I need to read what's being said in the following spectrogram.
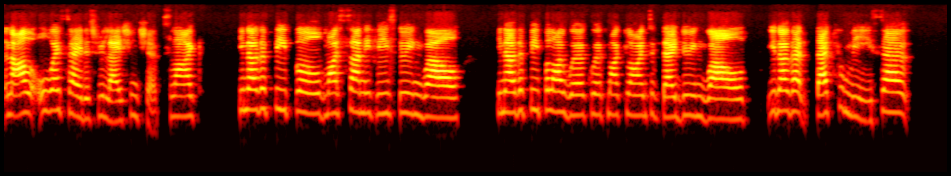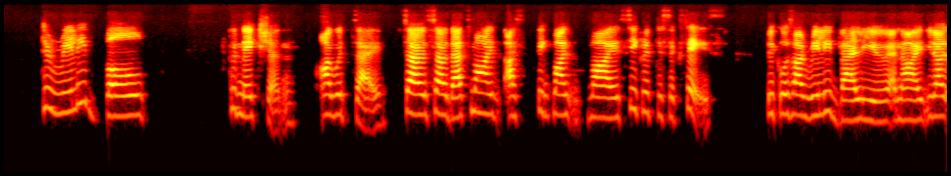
and I'll always say it is relationships. Like, you know, the people, my son, if he's doing well, you know, the people I work with, my clients, if they're doing well, you know, that that for me. So to really build connection i would say. So so that's my i think my my secret to success because i really value and i you know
